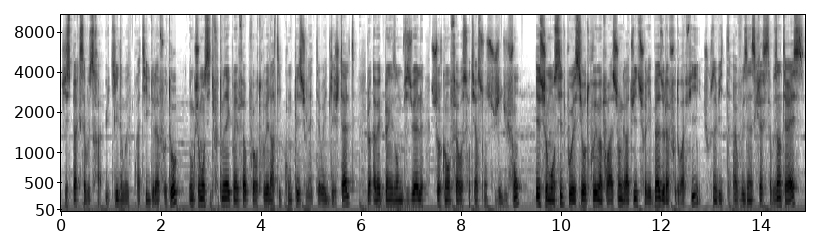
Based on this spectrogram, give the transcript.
J'espère que ça vous sera utile dans votre pratique de la photo. Donc sur mon site photomaniac.fr, vous pouvez retrouver l'article complet sur la théorie de Gestalt, avec plein d'exemples visuels sur comment faire ressortir son sujet du fond. Et sur mon site, vous pouvez aussi retrouver ma formation gratuite sur les bases de la photographie. Je vous invite à vous inscrire si ça vous intéresse.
